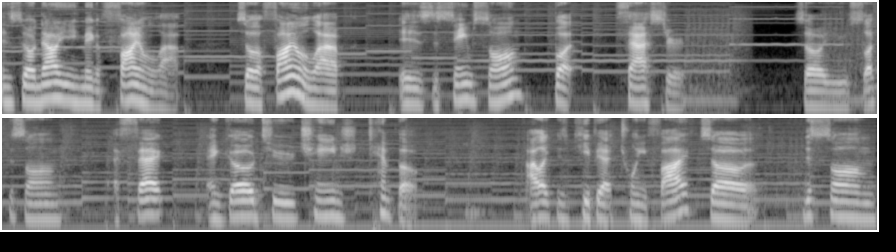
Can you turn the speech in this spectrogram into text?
And so now you need to make a final lap. So the final lap is the same song, but faster. So you select the song, effect, and go to change tempo. I like to keep it at 25. So this song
